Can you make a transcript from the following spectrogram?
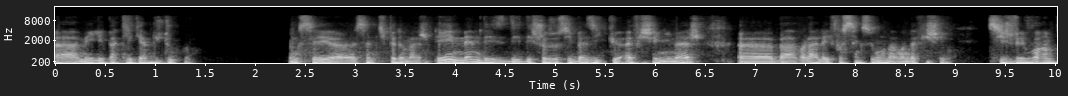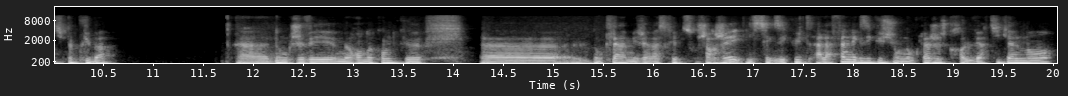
mais il n'est pas cliquable du tout. Donc c'est un petit peu dommage. Et même des, des, choses aussi basiques que afficher une image, bah voilà, là il faut 5 secondes avant de l'afficher. Si je vais voir un petit peu plus bas, donc je vais me rendre compte que euh, donc là, mes JavaScript sont chargés, ils s'exécutent à la fin de l'exécution. Donc là, je scrolle verticalement,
